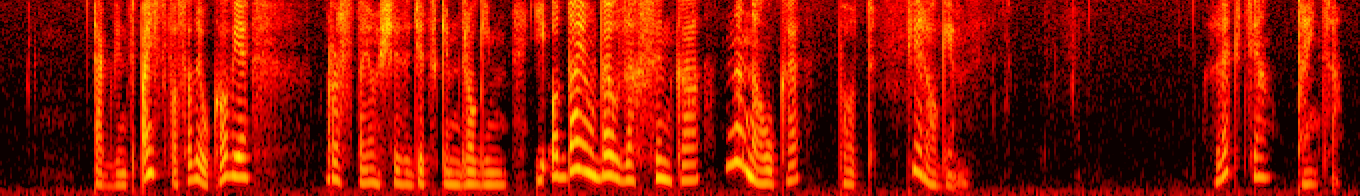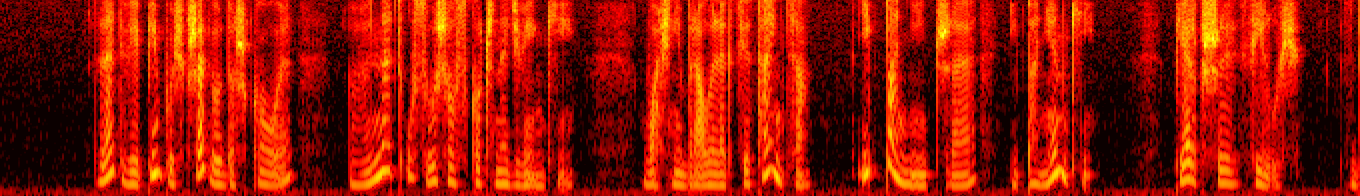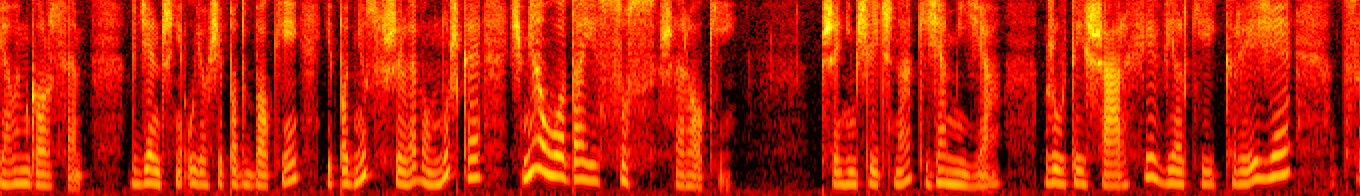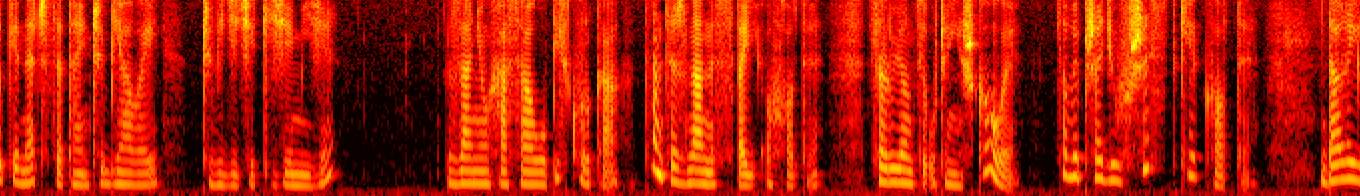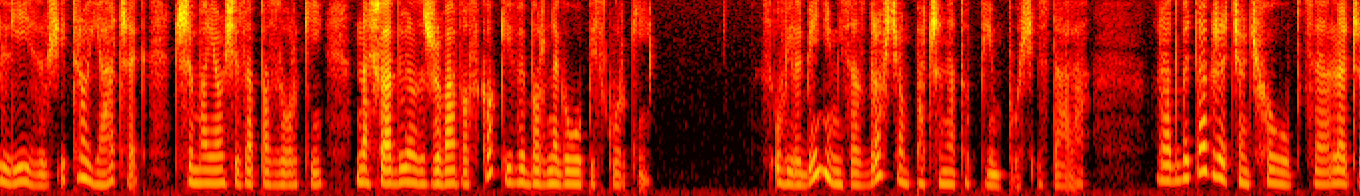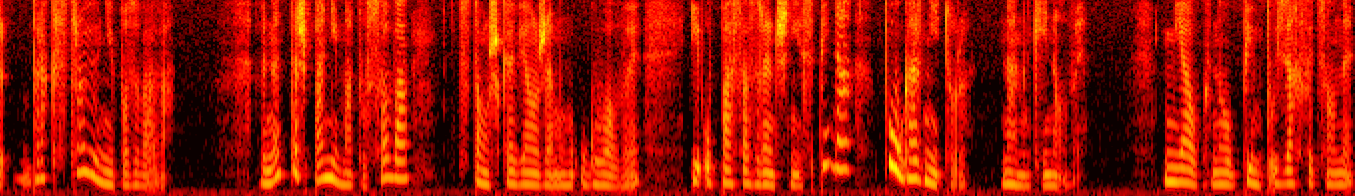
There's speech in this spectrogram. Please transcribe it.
Tak więc państwo sadełkowie rozstają się z dzieckiem drogim i oddają we łzach synka na naukę pod pierogiem. Lekcja tańca. Ledwie Pimpuś wszedł do szkoły, wnet usłyszał skoczne dźwięki właśnie brały lekcje tańca. I panicze, i panienki. Pierwszy filuś z białym gorsem wdzięcznie ujął się pod boki i podniósłszy lewą nóżkę, śmiało daje sus szeroki. Przy nim śliczna kizia mizia, w żółtej szarfie, w wielkiej kryzie, w sukieneczce tańczy białej. Czy widzicie kizie mizie? Za nią hasa łupiskórka, tancerz znany z swej ochoty celujący uczeń szkoły, co wyprzedził wszystkie koty. Dalej Lizuś i Trojaczek trzymają się za pazurki, naśladując żwawo skoki wybornego łupiskórki. Z uwielbieniem i zazdrością patrzy na to Pimpuś z dala. Radby także ciąć chołupce, lecz brak stroju nie pozwala. Wnet też pani Matusowa wstążkę wiąże mu u głowy i u pasa zręcznie spina półgarnitur nankinowy miałknął Pimpuś zachwycony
